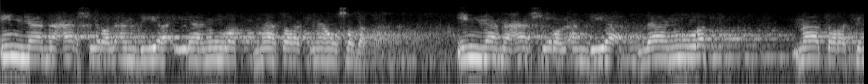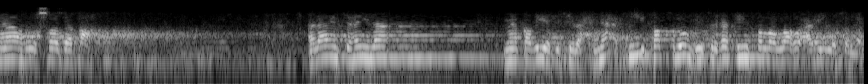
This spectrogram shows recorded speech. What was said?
إنا معاشر الأنبياء لا نورث ما تركناه صدقة. إنا معاشر الأنبياء لا نورث ما تركناه صدقة. الآن انتهينا من قضية السلاح. نأتي فصل في صفته صلى الله عليه وسلم.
